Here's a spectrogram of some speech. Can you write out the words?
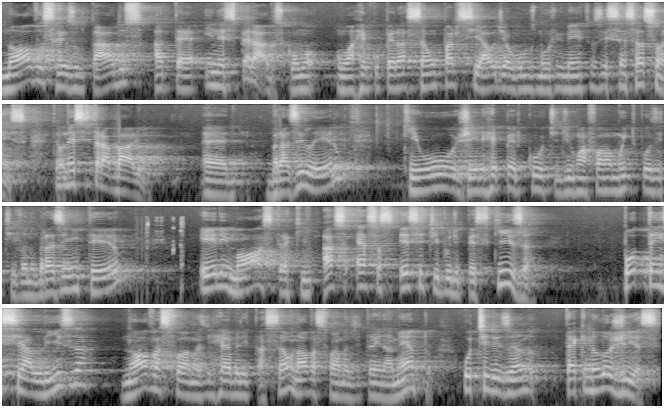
novos resultados até inesperados, como uma recuperação parcial de alguns movimentos e sensações. Então, nesse trabalho é, brasileiro, que hoje ele repercute de uma forma muito positiva no Brasil inteiro, ele mostra que as, essas, esse tipo de pesquisa potencializa novas formas de reabilitação, novas formas de treinamento, utilizando tecnologias.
